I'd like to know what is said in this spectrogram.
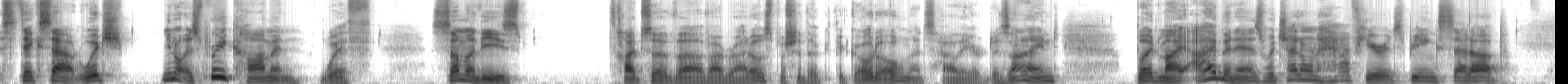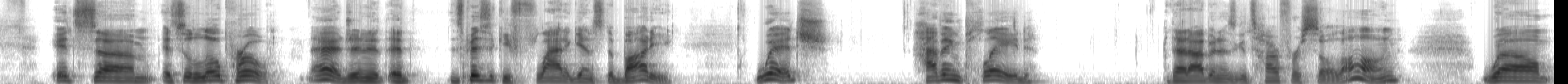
sticks out, which, you know, is pretty common with some of these types of uh, vibrato, especially the, the Gotoh, and that's how they are designed. But my Ibanez, which I don't have here, it's being set up. It's um, it's a low pro edge, and it, it, it's basically flat against the body, which, having played that Ibanez guitar for so long, well,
